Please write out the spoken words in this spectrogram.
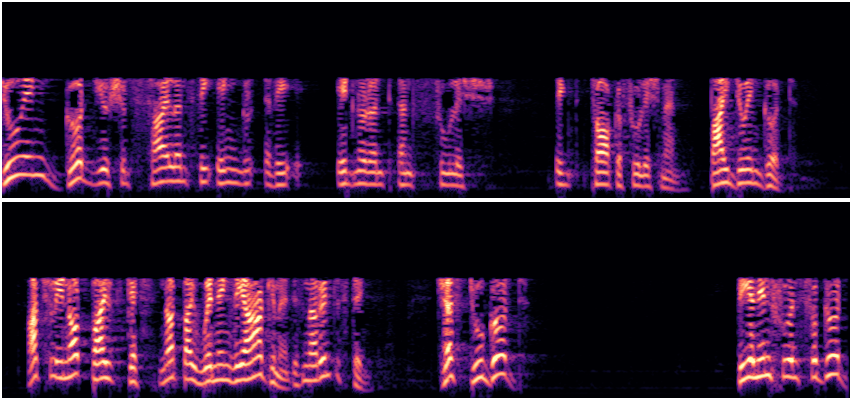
doing good you should silence the, ing- the ignorant and foolish talk of foolish men. By doing good. Actually, not by, not by winning the argument. Isn't that interesting? Just do good. Be an influence for good.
